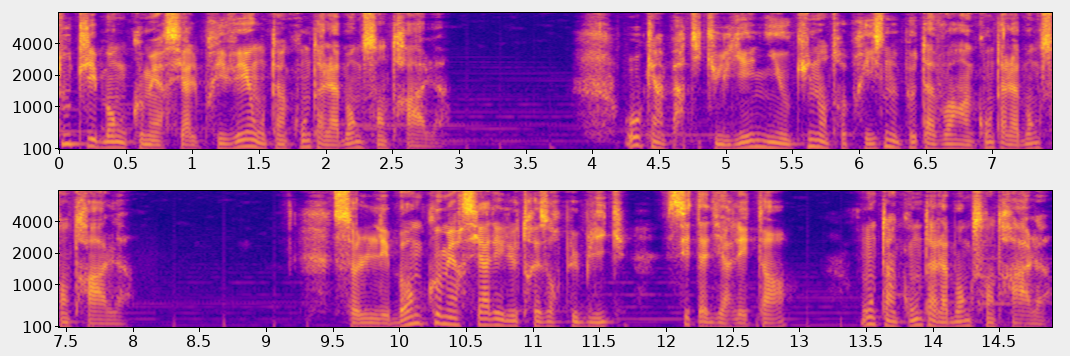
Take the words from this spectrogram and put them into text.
Toutes les banques commerciales privées ont un compte à la banque centrale. Aucun particulier ni aucune entreprise ne peut avoir un compte à la banque centrale. Seules les banques commerciales et le trésor public, c'est-à-dire l'État, ont un compte à la banque centrale.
